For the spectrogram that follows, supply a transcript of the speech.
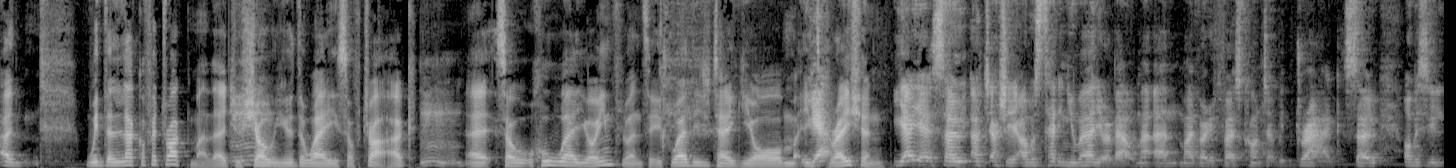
I, with the lack of a drag mother to show you the ways of drag, uh, so who were your influences? Where did you take your inspiration? Yeah, yeah. So actually, I was telling you earlier about my, um, my very first contact with drag. So obviously,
